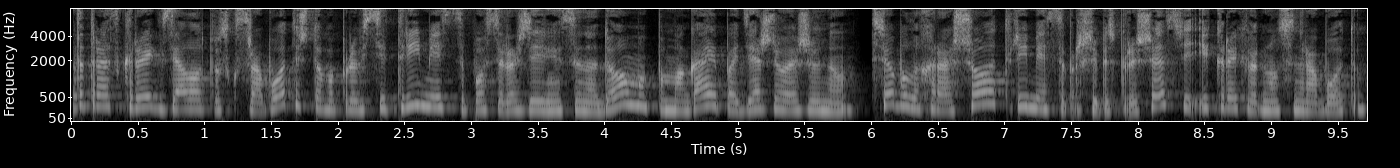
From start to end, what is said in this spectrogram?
В этот раз Крейг взял отпуск с работы, чтобы провести три месяца после рождения сына дома, помогая и поддерживая жену. Все было хорошо, три месяца прошли без происшествий, и Крейг вернулся на работу.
